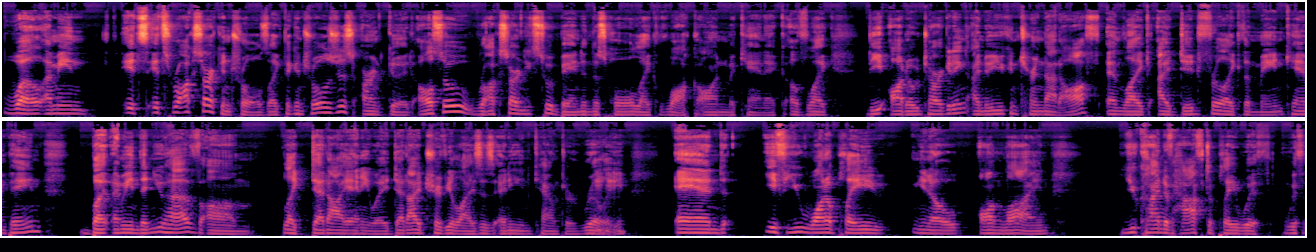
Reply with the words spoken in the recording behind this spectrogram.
Well, I mean, it's it's Rockstar controls. Like the controls just aren't good. Also, Rockstar needs to abandon this whole like lock on mechanic of like the auto targeting. I know you can turn that off and like I did for like the main campaign, but I mean, then you have um like Deadeye anyway. Deadeye trivializes any encounter, really. And if you want to play, you know, online, you kind of have to play with with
